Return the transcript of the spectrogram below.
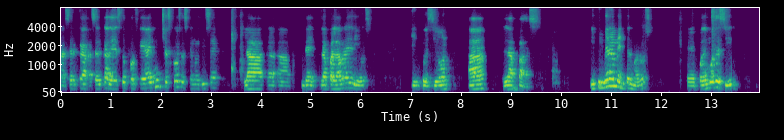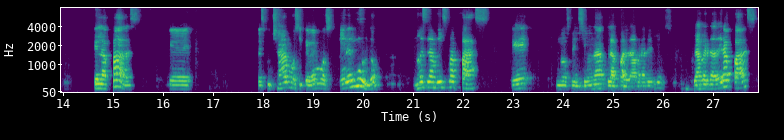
acerca, acerca de esto, porque hay muchas cosas que nos dice la, de, la palabra de Dios en cuestión a la paz. Y primeramente, hermanos, eh, podemos decir que la paz que escuchamos y que vemos en el mundo no es la misma paz que nos menciona la palabra de Dios. La verdadera paz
